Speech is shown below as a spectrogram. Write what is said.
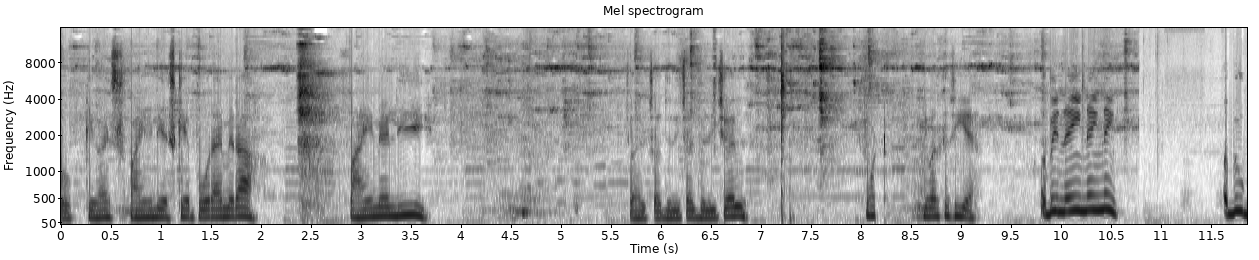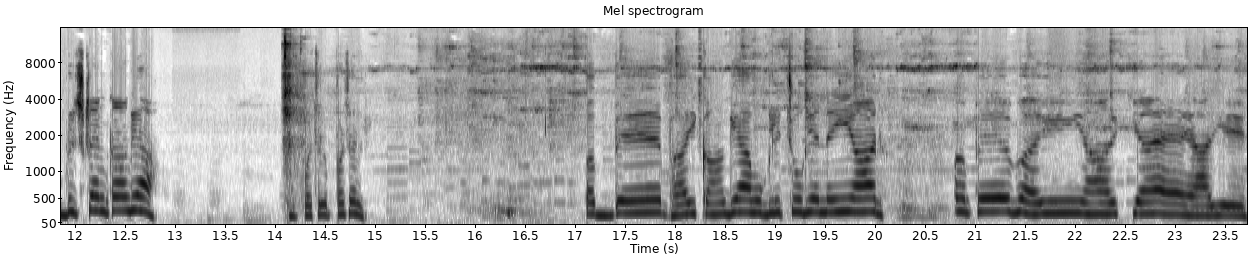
ओके गाइस फाइनली एस्केप हो रहा है मेरा। फाइनली चल चल, जल्दी चल जल्दी चल। व्हाट ये बात कैसी है? अभी नहीं नहीं नहीं। अभी वो ब्रिज क्रैंक कहाँ गया? ऊपर चल ऊपर चल। अबे भाई, कहाँ गया? वो ग्लिच हो गया। नहीं यार। अबे भाई, यार क्या है यार ये?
